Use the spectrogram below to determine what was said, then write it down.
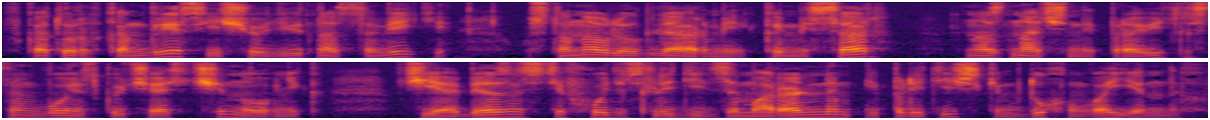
в которых Конгресс еще в XIX веке устанавливал для армии комиссар, назначенный правительством воинскую часть чиновник, чьи обязанности входит следить за моральным и политическим духом военных.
